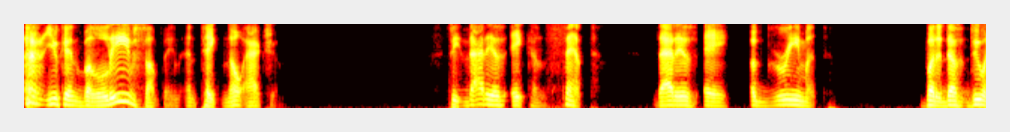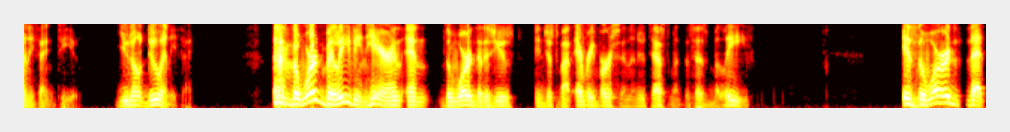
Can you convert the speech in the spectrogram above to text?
you can believe something and take no action. See, that is a consent. That is a agreement but it doesn't do anything to you. You don't do anything. the word believing here, and, and the word that is used in just about every verse in the New Testament that says believe, is the word that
